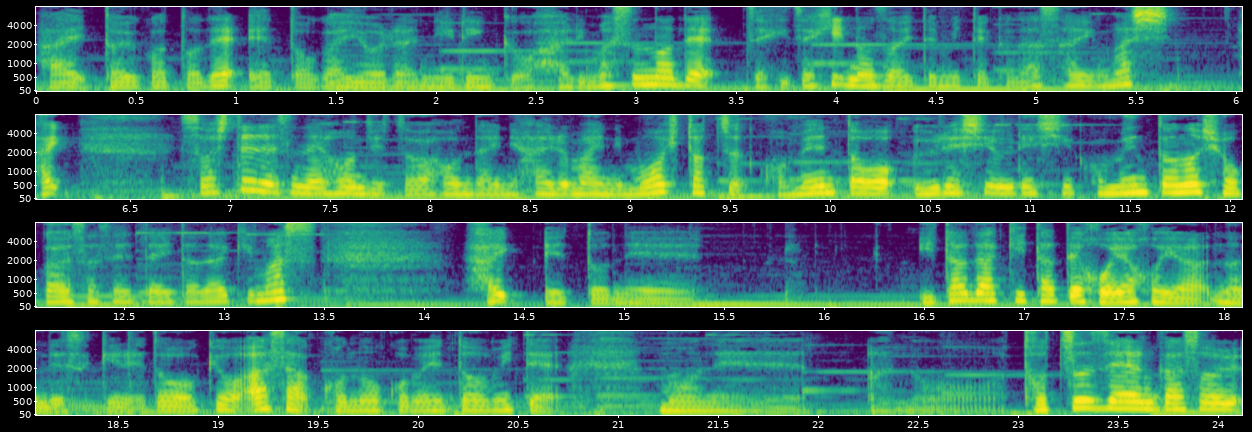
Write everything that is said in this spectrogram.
はいということで、えーと、概要欄にリンクを貼りますのでぜひぜひ覗いてみてくださいまし。はいそしてですね本日は本題に入る前にもう一つコメントを嬉しい嬉しいコメントの紹介をさせていただきますはいえっ、ー、とねいただきたてほやほやなんですけれど今日朝このコメントを見てもうねあの突然ガソ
